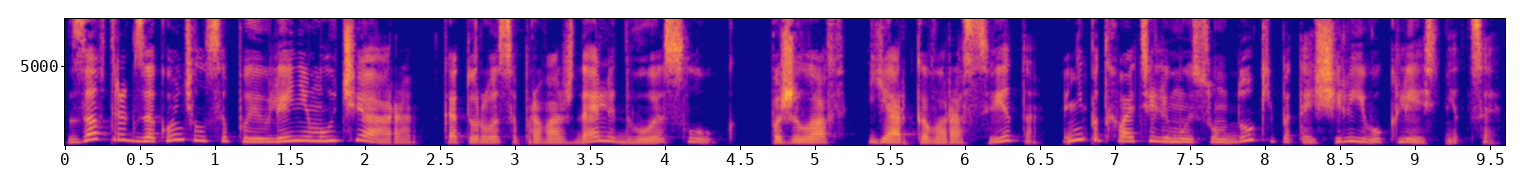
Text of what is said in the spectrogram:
Завтрак закончился появлением Лучиара, которого сопровождали двое слуг. Пожелав яркого рассвета, они подхватили мой сундук и потащили его к лестнице.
